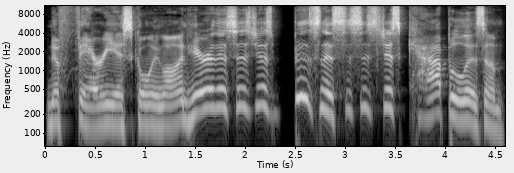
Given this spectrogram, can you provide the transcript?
nefarious going on here. This is just business, this is just capitalism.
